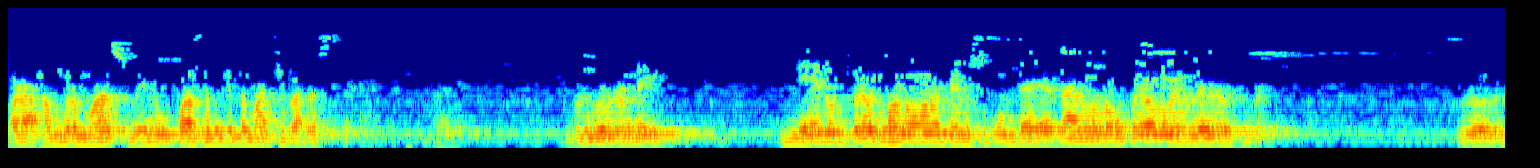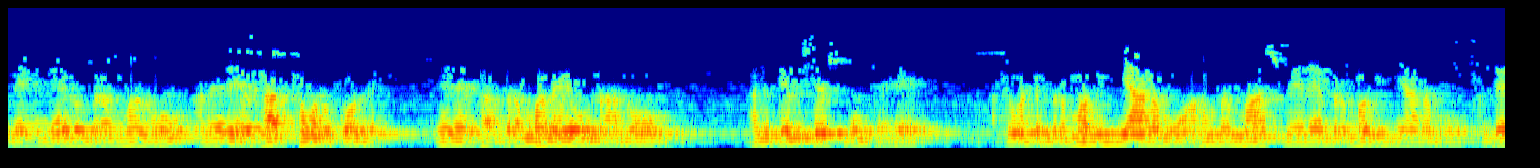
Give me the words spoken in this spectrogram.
వాడు అహం బ్రహ్మాస్మిని ఉపాసన కింద మార్చి పారేస్తాడు. ఇప్పుడు చూడండి నేను బ్రహ్మను అని తెలుసుకుంటే దానివల్ల ఉపయోగం ఏం లేదంటున్నాడు ఇప్పుడు నేను నేను బ్రహ్మను అనేది యథార్థం అనుకోండి. నేను యథా బ్రహ్మనే ఉన్నాను అని తెలిసేసుకుంటే అటువంటి బ్రహ్మ విజ్ఞానము అహం బ్రహ్మాస్మి అనే బ్రహ్మ విజ్ఞానము అంటే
